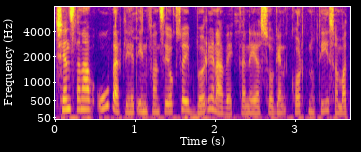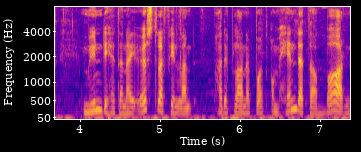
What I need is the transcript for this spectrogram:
Känslan av overklighet infann sig också i början av veckan när jag såg en kort notis om att myndigheterna i östra Finland hade planer på att omhänderta barn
